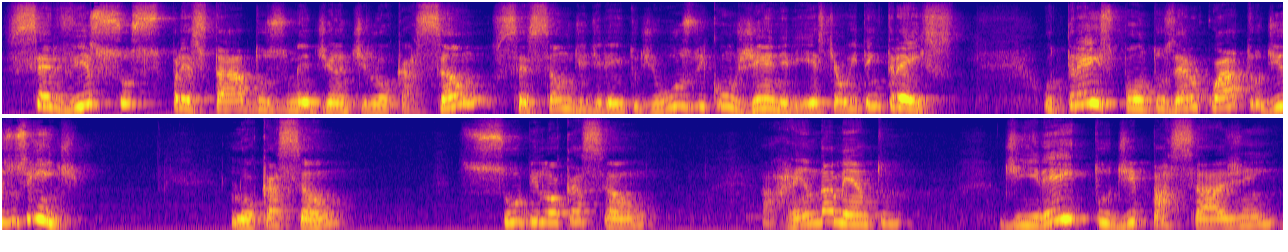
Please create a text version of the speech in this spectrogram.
Serviços prestados mediante locação, cessão de direito de uso e congênere. Este é o item 3. O 3.04 diz o seguinte: locação, sublocação, arrendamento, direito de passagem,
